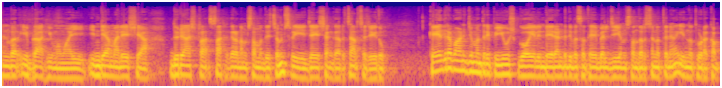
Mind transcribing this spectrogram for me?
അൻവർ ഇബ്രാഹിമുമായി ഇന്ത്യ മലേഷ്യ ദുരാഷ്ട്ര സഹകരണം സംബന്ധിച്ചും ശ്രീ ജയശങ്കർ ചർച്ച ചെയ്തു. കേന്ദ്ര വാണിജ്യമന്ത്രി പീയൂഷ് ഗോയലിന്റെ രണ്ട് ദിവസത്തെ ബെൽജിയം സന്ദർശനത്തിന് ഇന്ന് തുടക്കം.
